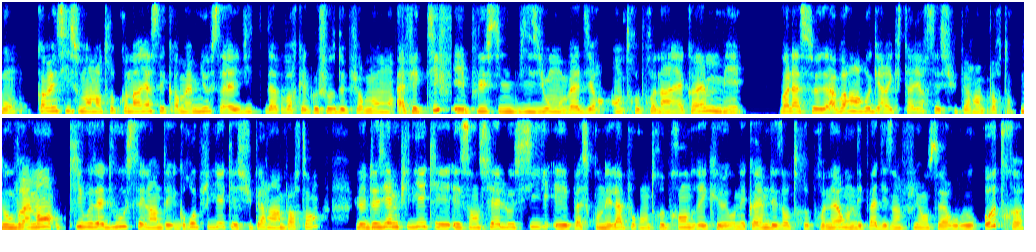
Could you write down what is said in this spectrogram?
Bon, quand même s'ils sont dans l'entrepreneuriat, c'est quand même mieux, ça évite d'avoir quelque chose de purement affectif et plus une vision, on va dire, entrepreneuriat quand même, mais voilà, avoir un regard extérieur, c'est super important. Donc vraiment, qui vous êtes vous, c'est l'un des gros piliers qui est super important. Le deuxième pilier qui est essentiel aussi, et parce qu'on est là pour entreprendre et qu'on est quand même des entrepreneurs, on n'est pas des influenceurs ou autres,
